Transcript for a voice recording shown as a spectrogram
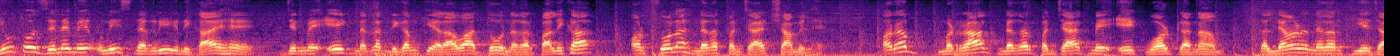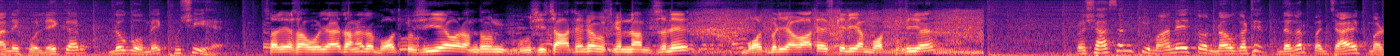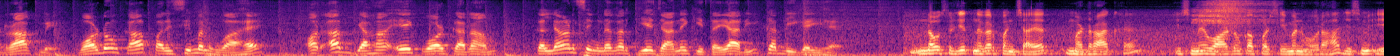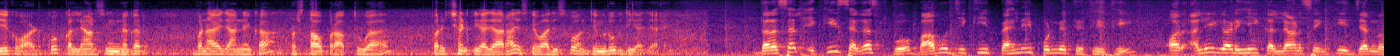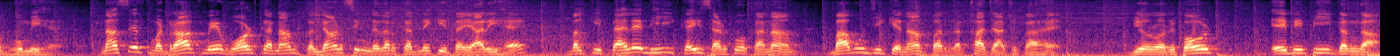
यूँ तो ज़िले में 19 नगरीय निकाय हैं, जिनमें एक नगर निगम के अलावा दो नगर पालिका और 16 नगर पंचायत शामिल हैं। और अब मडराग नगर पंचायत में एक वार्ड का नाम कल्याण नगर किए जाने को लेकर लोगों में खुशी है। सर ऐसा हो जाए तो हमें तो बहुत खुशी है और हम तो उन- उसी चाहते हैं कि उसके नाम चले। बहुत बढ़िया बात है इसके लिए हम बहुत खुशी है। प्रशासन की माने तो नवगठित नगर पंचायत मडराक में वार्डों का परिसीमन हुआ है और अब यहाँ एक वार्ड का नाम कल्याण सिंह नगर किए जाने की तैयारी कर ली गई है। नवसृजित नगर पंचायत मडराक है। इसमें वार्डों का परिसीमन हो रहा जिसमें एक वार्ड को कल्याण सिंह नगर बनाए जाने का प्रस्ताव प्राप्त हुआ है। परीक्षण किया जा रहा है, इसके बाद इसको अंतिम रूप दिया जाएगा। दरअसल 21 अगस्त को बाबूजी की पहली पुण्यतिथि थी और अलीगढ़ ही कल्याण सिंह की जन्मभूमि है। न सिर्फ़ मडराक में वार्ड का नाम कल्याण सिंह नगर करने की तैयारी है, बल्कि पहले भी कई सड़कों का नाम बाबूजी के नाम पर रखा जा चुका है। Bureau report, ABP Ganga.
